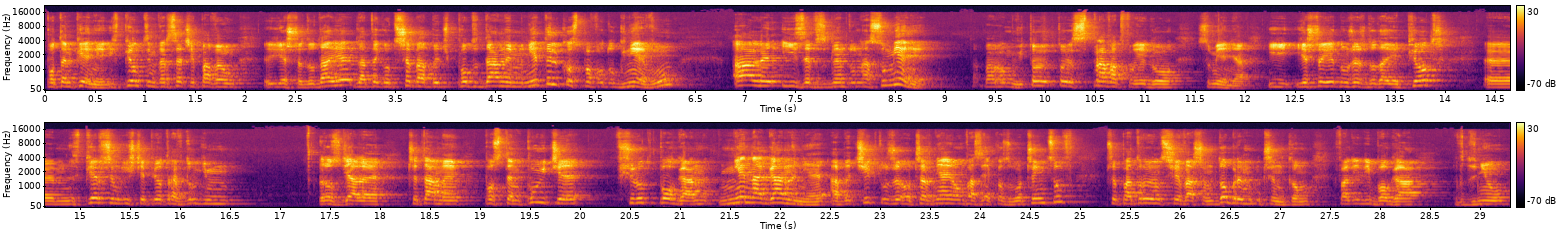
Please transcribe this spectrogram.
potępienie. I w piątym wersecie Paweł jeszcze dodaje, dlatego trzeba być poddanym nie tylko z powodu gniewu, ale i ze względu na sumienie. Paweł mówi, to, to jest sprawa Twojego sumienia. I jeszcze jedną rzecz dodaje Piotr. W pierwszym liście Piotra, w drugim rozdziale czytamy: Postępujcie wśród pogan nienagannie, aby ci, którzy oczerniają was jako złoczyńców, przypatrując się waszym dobrym uczynkom, chwalili Boga w dniu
